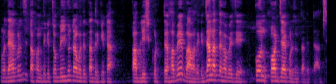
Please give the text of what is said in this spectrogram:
আমরা দেখা করেছি তখন থেকে চব্বিশ ঘণ্টার মধ্যে তাদেরকে এটা পাবলিশ করতে হবে বা আমাদেরকে জানাতে হবে যে কোন পর্যায় পর্যন্ত তাদেরটা আছে।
